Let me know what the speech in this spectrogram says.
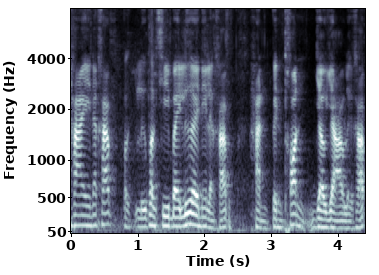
ไทยนะครับ หรือผักชีใบเลื่อยนี่แหละครับ หั่นเป็นท่อนยาวๆเลยครับ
